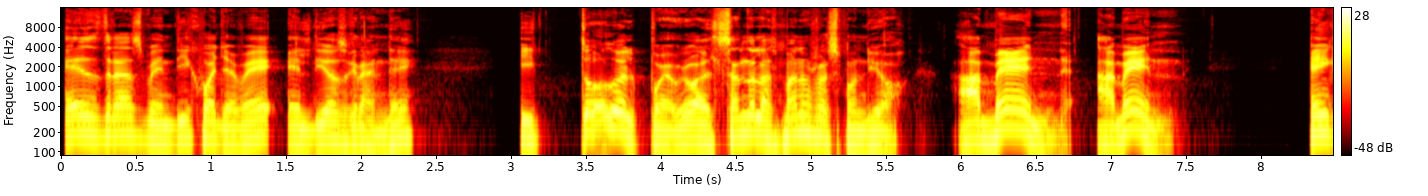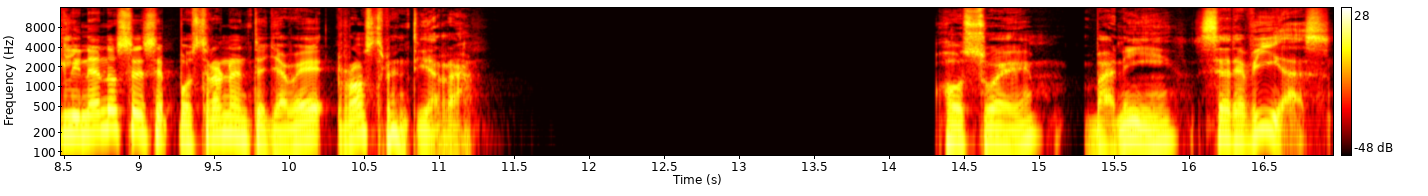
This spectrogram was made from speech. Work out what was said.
Esdras bendijo a Yahvé, el Dios grande, y todo el pueblo, alzando las manos, respondió, Amén, amén. E inclinándose se postraron ante Yahvé, rostro en tierra. Josué, Baní, Serebías,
